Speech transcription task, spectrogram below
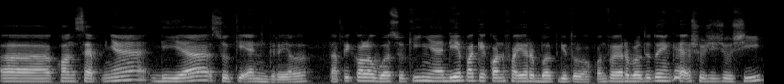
uh, konsepnya dia suki and grill. Tapi kalau buat sukinya dia pakai conveyor belt gitu loh. Conveyor belt itu yang kayak sushi sushi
